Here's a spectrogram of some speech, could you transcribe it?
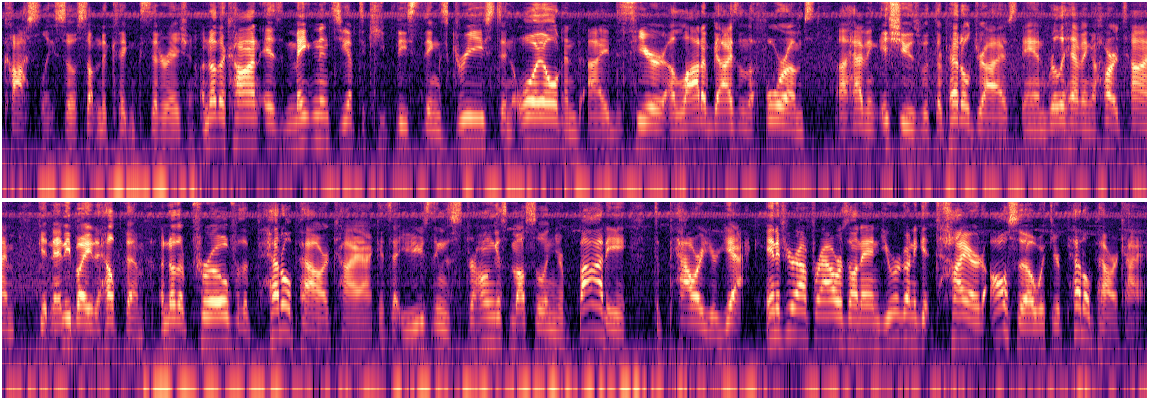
costly, so something to take consideration. Another con is maintenance. You have to keep these things greased and oiled, and I just hear a lot of guys on the forums uh, having issues with their pedal drives and really having a hard time getting anybody to help them. Another pro for the pedal powered kayak is that you're using the strongest muscle in your body to power your yak. And if you're out for hours on end, you are going to get tired also with your pedal power kayak.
